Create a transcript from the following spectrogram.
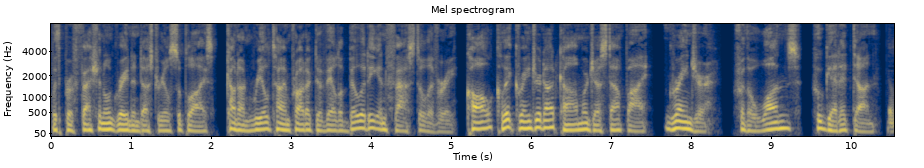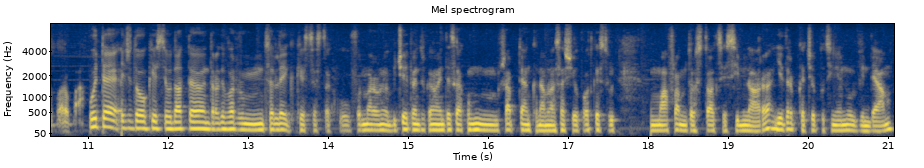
with professional grade industrial supplies. Count on real time product availability and fast delivery. Call clickgranger.com or just stop by. Granger for the ones who get it done. Uite, aici două chestii. Odată, într-adevăr, înțeleg chestia asta cu formarea unui obicei, pentru că îmi amintesc că acum șapte ani când am lansat și eu podcastul, mă aflam într-o situație similară. E drept că cel puțin eu nu-l vindeam.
